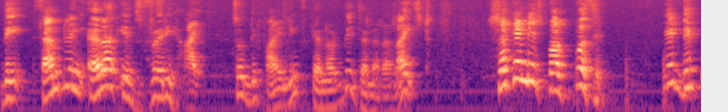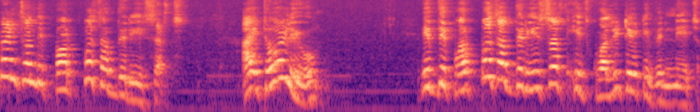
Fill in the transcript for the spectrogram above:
the sampling error is very high. So the findings cannot be generalized. Second is purposive. It depends on the purpose of the research. I told you, if the purpose of the research is qualitative in nature,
